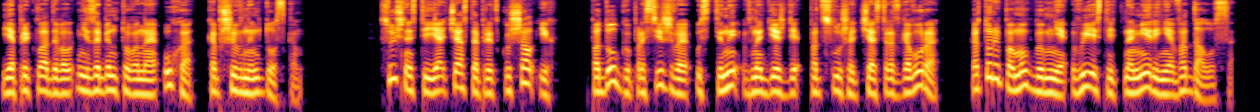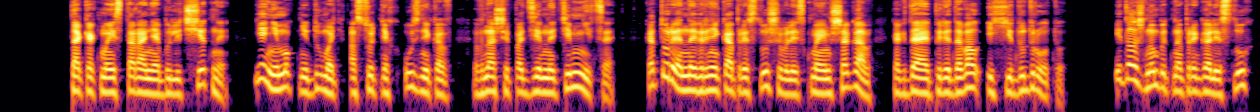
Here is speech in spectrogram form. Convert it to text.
я прикладывал незабинтованное ухо к обшивным доскам. В сущности, я часто предвкушал их, подолгу просиживая у стены в надежде подслушать часть разговора, который помог бы мне выяснить намерения Вадалуса. Так как мои старания были тщетны, я не мог не думать о сотнях узников в нашей подземной темнице, которые наверняка прислушивались к моим шагам, когда я передавал их хиду дроту. И, должно быть, напрягали слух,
